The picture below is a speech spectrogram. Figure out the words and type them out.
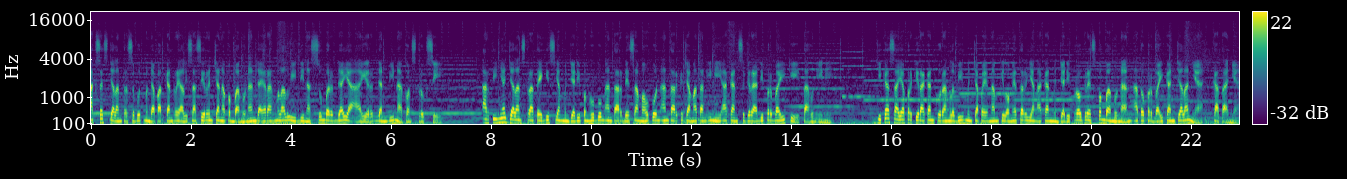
akses jalan tersebut mendapatkan realisasi rencana pembangunan daerah melalui Dinas Sumber Daya Air dan Bina Konstruksi. Artinya jalan strategis yang menjadi penghubung antar desa maupun antar kecamatan ini akan segera diperbaiki tahun ini. Jika saya perkirakan kurang lebih mencapai 6 km yang akan menjadi progres pembangunan atau perbaikan jalannya, katanya.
